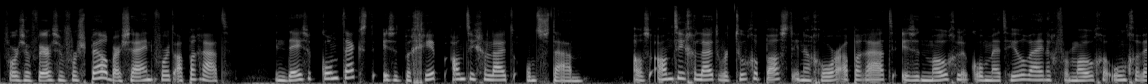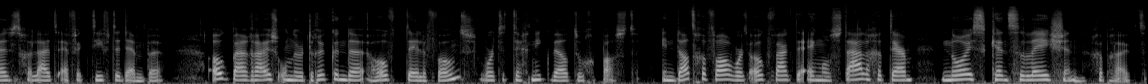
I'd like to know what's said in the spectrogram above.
voor zover ze voorspelbaar zijn voor het apparaat. In deze context is het begrip antigeluid ontstaan. Als antigeluid wordt toegepast in een gehoorapparaat, is het mogelijk om met heel weinig vermogen ongewenst geluid effectief te dempen. Ook bij ruisonderdrukkende hoofdtelefoons wordt de techniek wel toegepast. In dat geval wordt ook vaak de Engelstalige term noise cancellation gebruikt.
